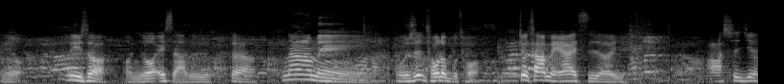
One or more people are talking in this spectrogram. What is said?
没有。绿色，哦，你说 S R 是不是？对啊，娜美，我是抽的不错，就差美爱斯而已。啊，事件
